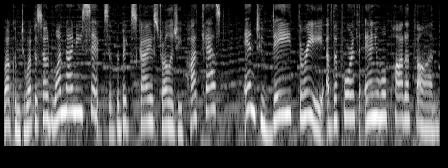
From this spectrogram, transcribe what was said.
Welcome to episode 196 of the Big Sky Astrology Podcast and to day three of the fourth annual Podathon.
